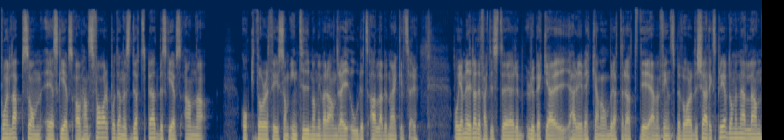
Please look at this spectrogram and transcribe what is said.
På en lapp som eh, skrevs av hans far på dennes dödsbädd beskrevs Anna och Dorothy som intima med varandra i ordets alla bemärkelser. Och jag mejlade faktiskt eh, Rebecca här i veckan och hon berättade att det även finns bevarade kärleksbrev dem emellan.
